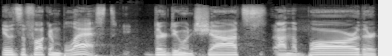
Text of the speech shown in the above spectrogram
it was a fucking blast. They're doing shots on the bar. They're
